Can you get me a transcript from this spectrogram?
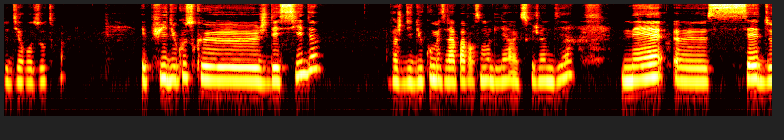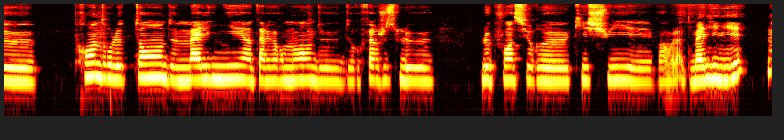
de dire aux autres. Et puis, du coup, ce que je décide, enfin, je dis du coup, mais ça n'a pas forcément de lien avec ce que je viens de dire, mais euh, c'est de prendre le temps de m'aligner intérieurement, de, refaire juste le, le point sur euh, qui je suis et voilà, de m'aligner.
